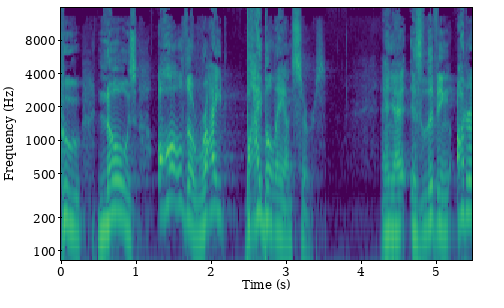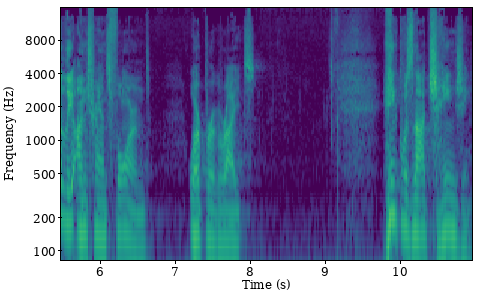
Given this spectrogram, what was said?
who knows all the right Bible answers and yet is living utterly untransformed, Ortberg writes. Hank was not changing.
